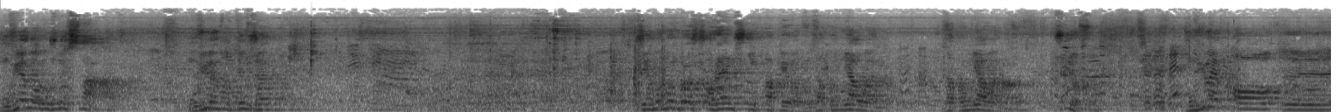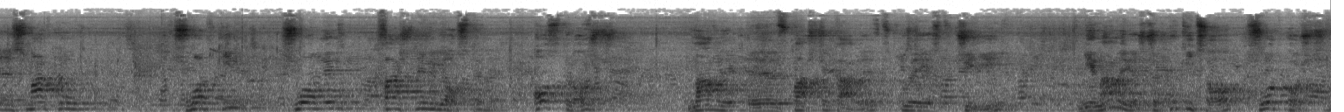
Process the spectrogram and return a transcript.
Mówiłem o różnych smakach. Mówiłem o tym, że czy ja mógłbym prosić o ręcznik papierowy? Zapomniałem, zapomniałem, przyniosłem. Mówiłem o y, smaku słodkim, słonym, kwaśnym i ostrym. Ostrość mamy y, w paście kary, w której jest chili. Nie mamy jeszcze póki co słodkości.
